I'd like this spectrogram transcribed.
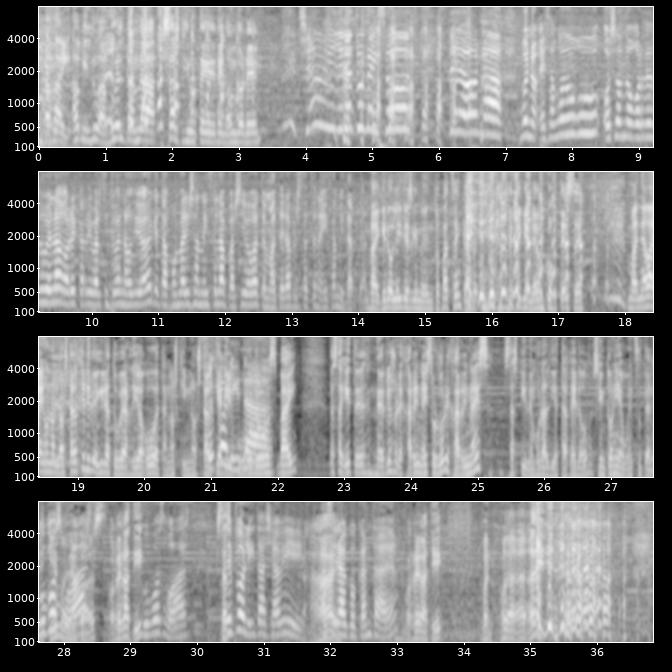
ba bai, abildua, bueltan da, zazpi urteren ondoren. Xabi, geratu nahi zot! Ze ona! Bueno, esango dugu oso ondo gorde duela gaur ekarri bar zituen audioak eta joan behar izan naizela pasio bat ematera prestatzen nahi izan bitartean. Bai, gero leirez genuen topatzen, kafe, kafetegian egon gotez, eh? Baina bai, uno, nostalgiari begiratu behar diogu, eta noski, nostalgiari buruz, bai, ez dakit, eh, nerviosore jarri naiz, urduri jarri naiz, zazpi denboraldi eta gero, sintonia guentzutearekin, Guboz baina, goaz, horregatik, Guboz goaz. Zaz- Ze polita, Xabi. Ai. Hasierako kanta, eh? horregatik, bueno,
